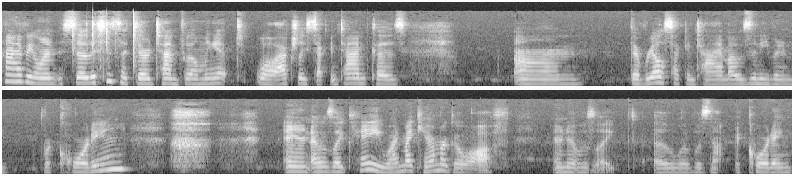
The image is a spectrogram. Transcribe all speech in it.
Hi everyone. So this is the third time filming it. Well, actually second time because um, the real second time I wasn't even recording. and I was like, hey, why'd my camera go off? And it was like, oh, it was not recording.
